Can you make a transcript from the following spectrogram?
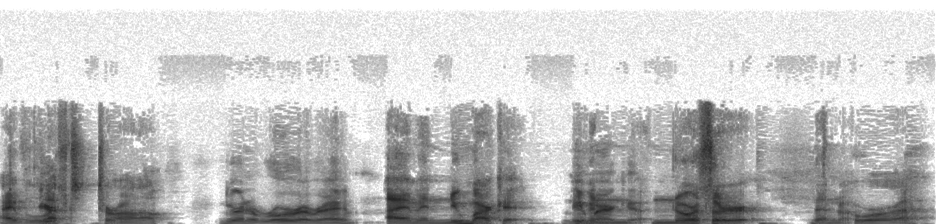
I've You're- left Toronto? You're in Aurora, right? I am in Newmarket, even Newmarket. norther than Aurora.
